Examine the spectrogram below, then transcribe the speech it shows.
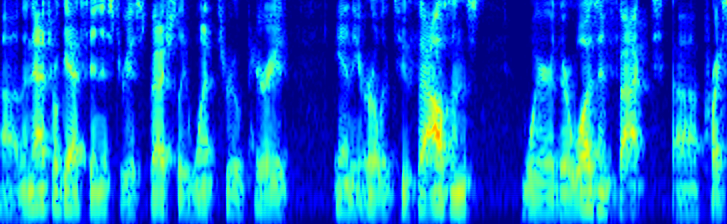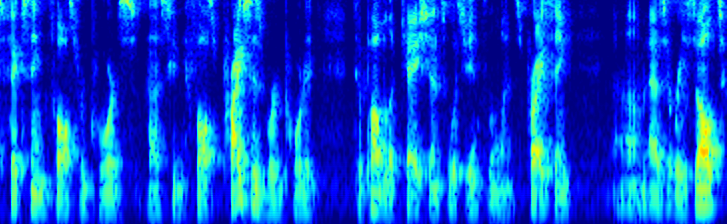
Uh, the natural gas industry especially went through a period in the early 2000s where there was in fact uh, price fixing, false reports, uh, excuse me, false prices were reported to publications which influenced pricing. Um, as a result,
